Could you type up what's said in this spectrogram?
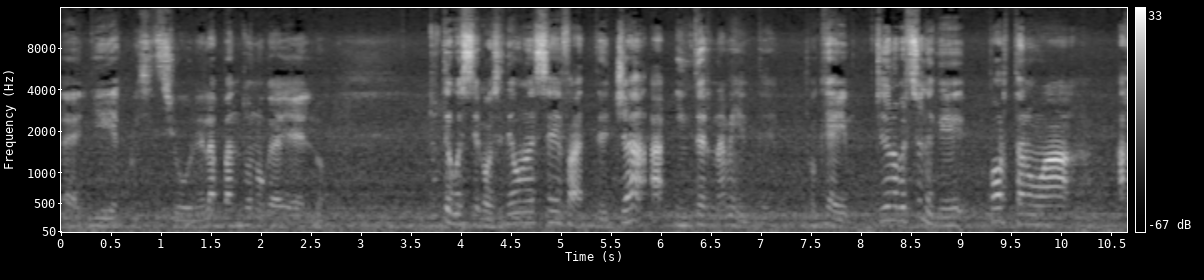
eh, di acquisizione l'abbandono carriello, tutte queste cose devono essere fatte già a, internamente, ok? Ci sono persone che portano a, a,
